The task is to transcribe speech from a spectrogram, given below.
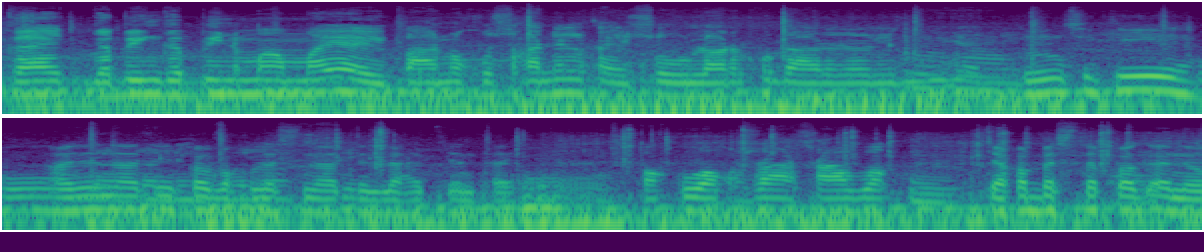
kahit gabing-gabi na mamaya eh, paano ko sa kanila kay solar ko dadaling ko yan eh. Hmm, sige, Oo, ano natin, dadaling pabaklas ko yan. natin lahat yan tayo. Pakuha ko sa asawa ko. Tsaka basta pag ano,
